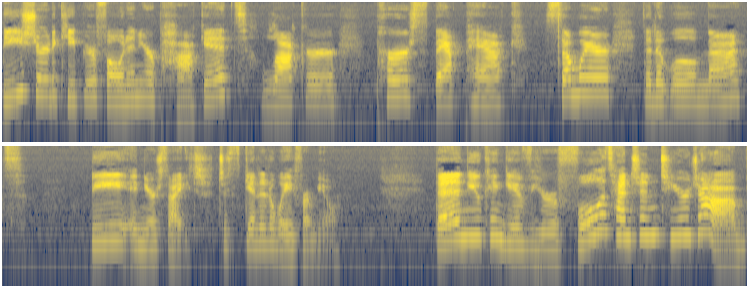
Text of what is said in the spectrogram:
be sure to keep your phone in your pocket, locker, purse, backpack, somewhere that it will not be in your sight. Just get it away from you. Then you can give your full attention to your job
